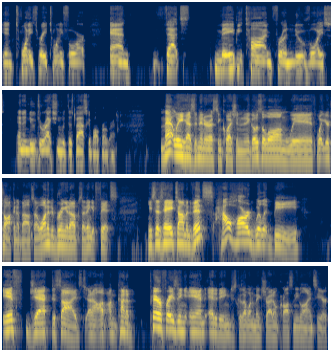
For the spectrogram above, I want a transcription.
in 23, 24. And that's maybe time for a new voice and a new direction with this basketball program. Matt Lee has an interesting question, and it goes along with what you're talking about. So I wanted to bring it up because I think it fits. He says, Hey, Tom and Vince, how hard will it be if Jack decides, and I'm kind of paraphrasing and editing just because I want to make sure I don't cross any lines here.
